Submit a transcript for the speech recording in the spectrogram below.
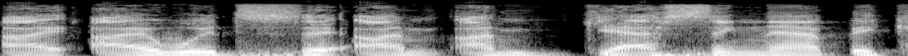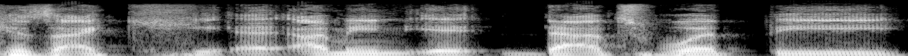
I, I would say I'm I'm guessing that because I can't. I mean, it, that's what the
